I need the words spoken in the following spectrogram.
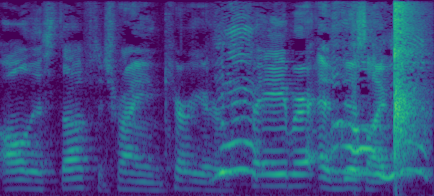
all this stuff to try and carry her Yeah. favor, and Oh, just like yeah.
